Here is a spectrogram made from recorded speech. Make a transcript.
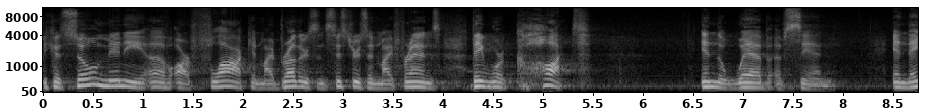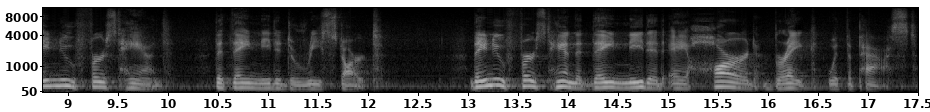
because so many of our flock and my brothers and sisters and my friends they were caught in the web of sin and they knew firsthand that they needed to restart. They knew firsthand that they needed a hard break with the past.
